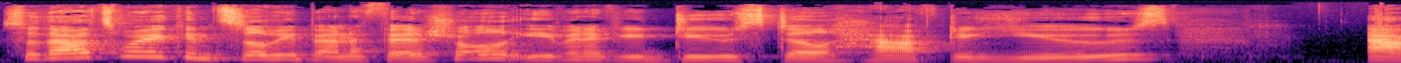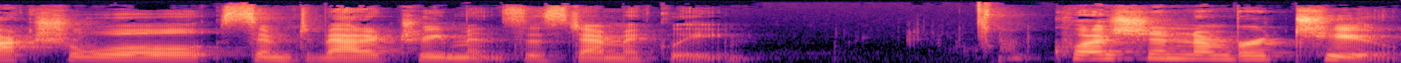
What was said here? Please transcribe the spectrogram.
So that's why it can still be beneficial, even if you do still have to use actual symptomatic treatment systemically. Question number two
